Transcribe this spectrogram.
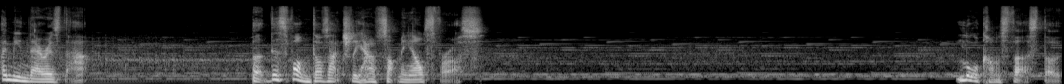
I mean, there is that. But this one does actually have something else for us. Lore comes first, though.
